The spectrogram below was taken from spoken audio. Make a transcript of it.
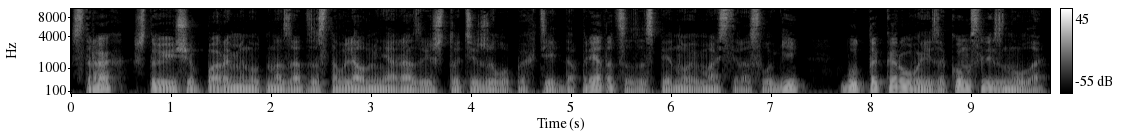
Страх, что еще пару минут назад заставлял меня разве что тяжело пыхтеть да прятаться за спиной мастера-слуги, будто корова языком слезнула,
